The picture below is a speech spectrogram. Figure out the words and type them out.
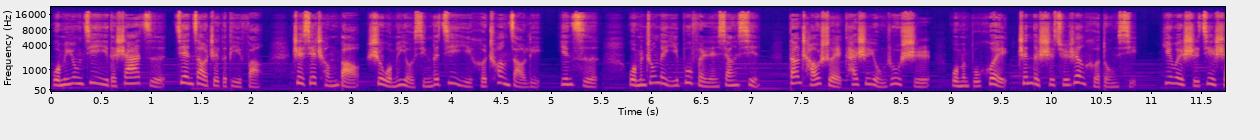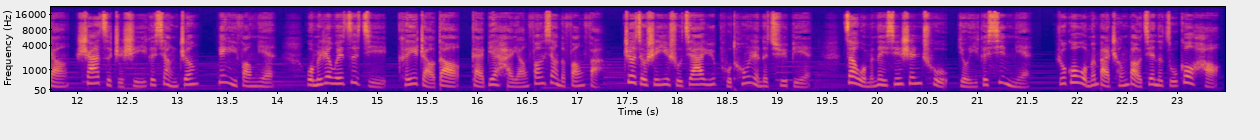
我们用记忆的沙子建造这个地方，这些城堡是我们有形的记忆和创造力。因此，我们中的一部分人相信，当潮水开始涌入时，我们不会真的失去任何东西，因为实际上沙子只是一个象征。另一方面，我们认为自己可以找到改变海洋方向的方法，这就是艺术家与普通人的区别。在我们内心深处有一个信念。如果我们把城堡建得足够好，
